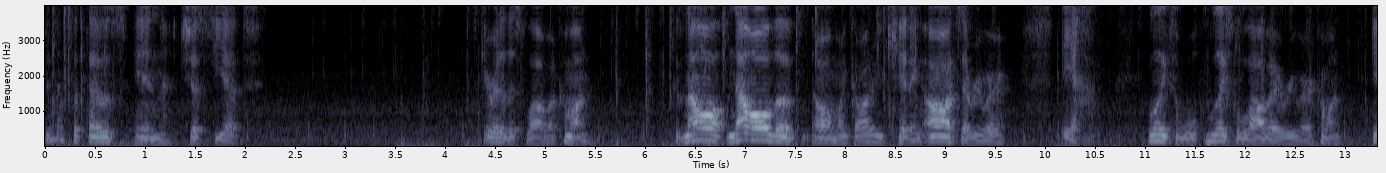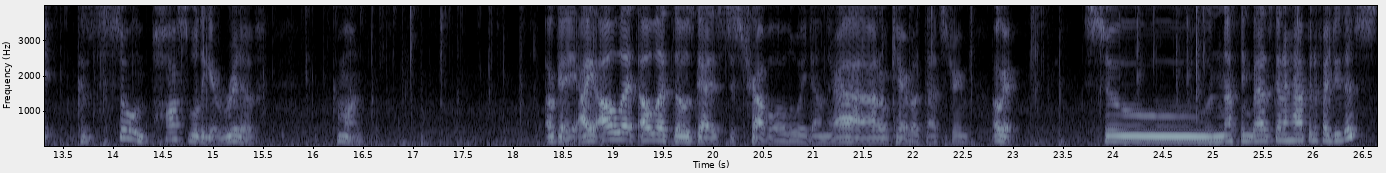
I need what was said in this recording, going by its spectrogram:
Shouldn't have put those in just yet. Let's get rid of this lava. Come on. Because now, all, now all the... Oh my god, are you kidding? Oh, it's everywhere. Yeah. Who likes, who likes lava everywhere? Come on. Because it's so impossible to get rid of. Come on. Okay, I, I'll let I'll let those guys just travel all the way down there. I, I don't care about that stream. Okay. So, nothing bad's gonna happen if I do this?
